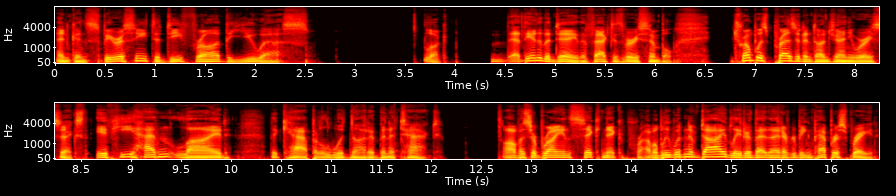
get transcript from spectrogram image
and conspiracy to defraud the U.S. Look, at the end of the day, the fact is very simple. Trump was president on January 6th. If he hadn't lied, the Capitol would not have been attacked. Officer Brian Sicknick probably wouldn't have died later that night after being pepper sprayed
